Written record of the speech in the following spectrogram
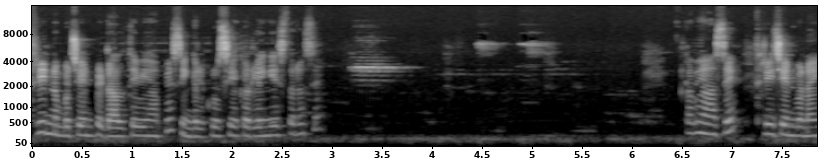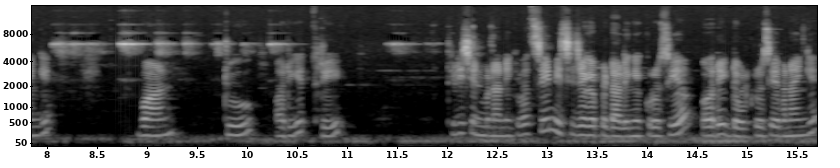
थ्री नंबर चेन पे डालते हुए यहाँ पे सिंगल क्रोसिया कर लेंगे इस तरह से। अब यहाँ से थ्री चेन बनाएँगे। वन टू और ये थ्री थ्री चेन बनाने के बाद सेम इसी जगह पे डालेंगे क्रोसिया और एक डबल क्रोसिया बनाएँगे।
